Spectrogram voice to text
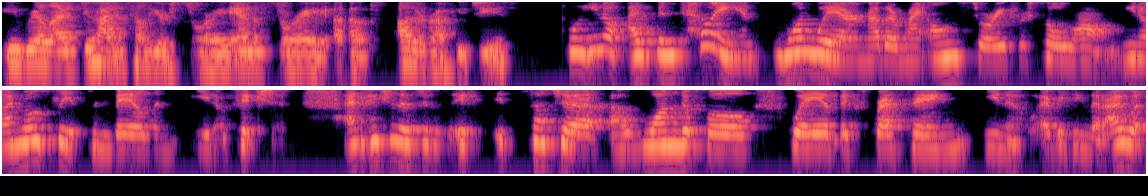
you realized you had to tell your story and the story of other refugees? Well, you know, I've been telling in one way or another my own story for so long, you know, and mostly it's been veiled in, you know, fiction. And fiction is just, it, it's such a, a wonderful way of expressing, you know, everything that I went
